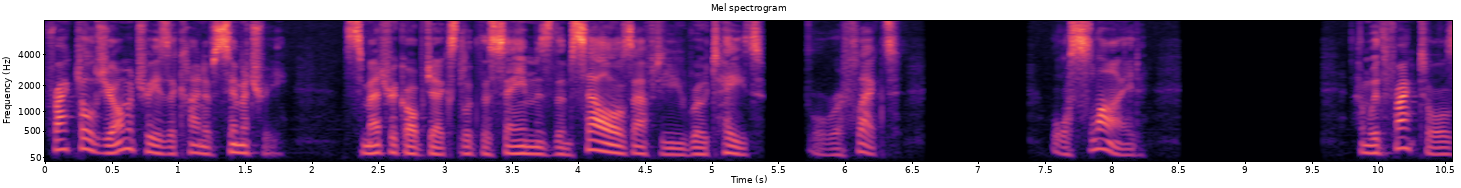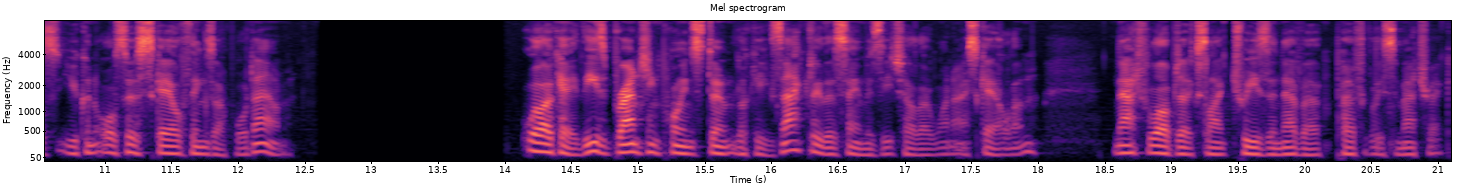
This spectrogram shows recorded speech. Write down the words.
Fractal geometry is a kind of symmetry. Symmetric objects look the same as themselves after you rotate or reflect or slide. And with fractals, you can also scale things up or down. Well, okay, these branching points don't look exactly the same as each other when I scale them. Natural objects like trees are never perfectly symmetric.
